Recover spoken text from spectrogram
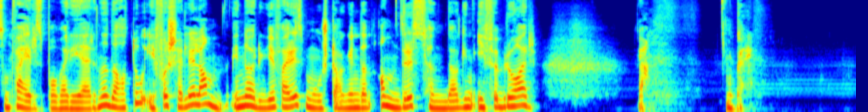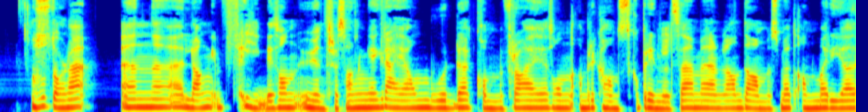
som feires på varierende dato i forskjellige land. I Norge feires morsdagen den andre søndagen i februar. Ja, ok. Og så står det en eh, lang, veldig sånn uinteressant greie om hvor det kommer fra i sånn amerikansk opprinnelse, med en eller annen dame som het Ann Maria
